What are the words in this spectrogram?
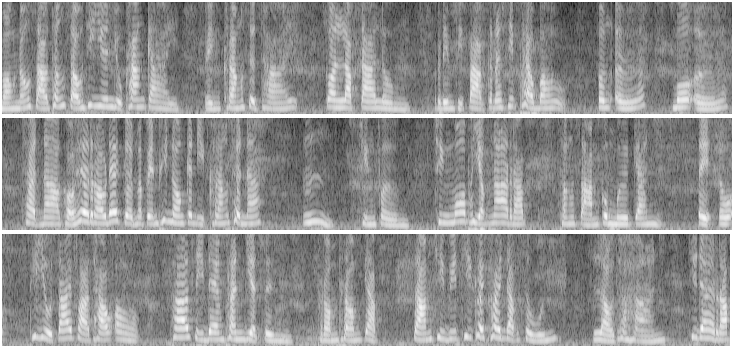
มองน้องสาวทั้งสองที่ยืนอยู่ข้างกาย เป็นครั้งสุดท้าย ก่อนหลับตาลง ริมฝีปากกระซิบแผ่วเบาเฟิงเอ๋อโมเอ๋อชาตินาขอให้เราได้เกิดมาเป็นพี่น้องกันอีกครั้งเถอะนะ อืม ชิงเฟิง ชิงโม่พยักหน้ารับ ทั้งสามกุมมือกัน เตะโต๊ะที่อยู่ใต้ฝ่าเท้าออก ผ้าสีแดงพลันเหยียดตึง พร้อมๆกับสามชีวิตที่ค่อยๆ ดับสูญเหล่าทหารที่ได้รับ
